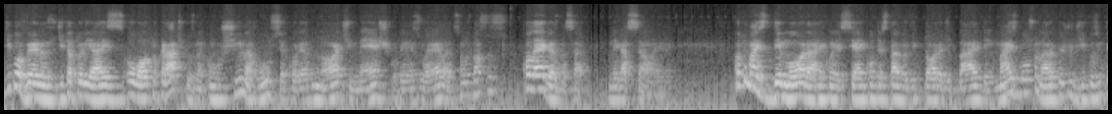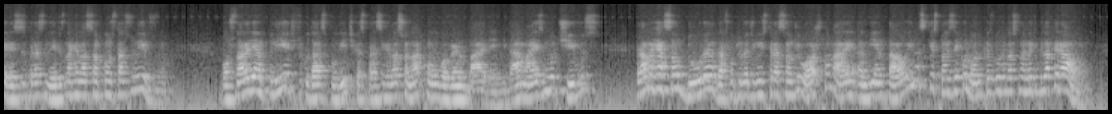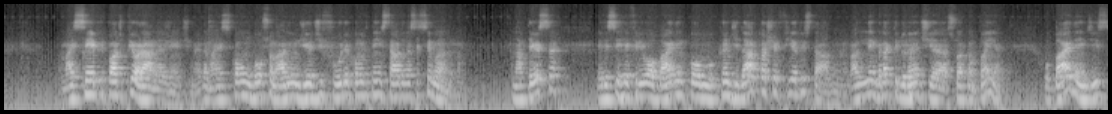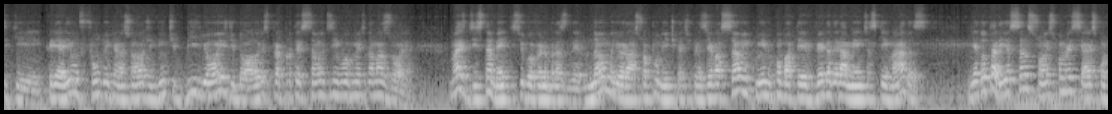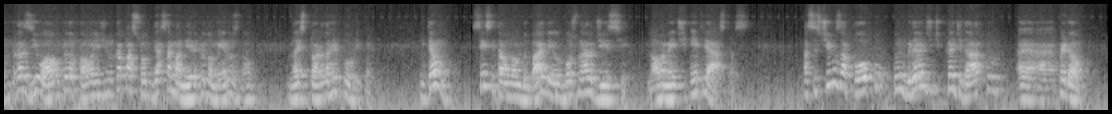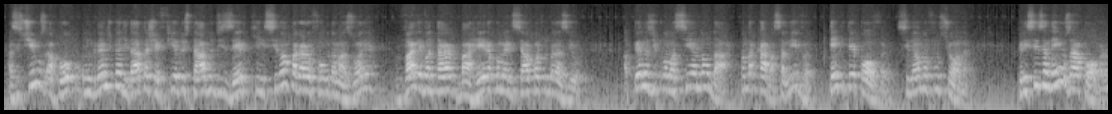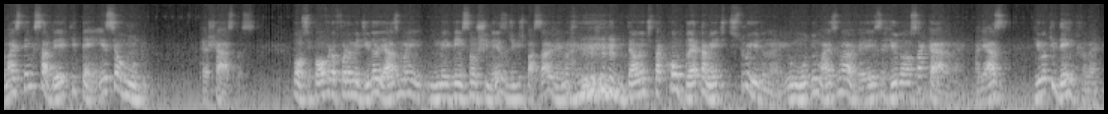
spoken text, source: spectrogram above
de governos ditatoriais ou autocráticos, né, como China, Rússia, Coreia do Norte, México, Venezuela, são os nossos colegas nessa negação. Aí, né? Quanto mais demora a reconhecer a incontestável vitória de Biden, mais Bolsonaro prejudica os interesses brasileiros na relação com os Estados Unidos. Né? Bolsonaro ele amplia dificuldades políticas para se relacionar com o governo Biden e dá mais motivos para uma reação dura da futura administração de Washington na área ambiental e nas questões econômicas do relacionamento bilateral. Né? Mas sempre pode piorar, né, gente? Ainda mais com o Bolsonaro em um dia de fúria como ele tem estado nessa semana. Né? Na terça, ele se referiu ao Biden como candidato à chefia do Estado. Né? Vale lembrar que durante a sua campanha, O Biden disse que criaria um fundo internacional de 20 bilhões de dólares para proteção e desenvolvimento da Amazônia. Mas diz também que se o governo brasileiro não melhorar sua política de preservação, incluindo combater verdadeiramente as queimadas, ele adotaria sanções comerciais contra o Brasil, algo pelo qual a gente nunca passou dessa maneira, pelo menos, não, na história da República. Então, sem citar o nome do Biden, o Bolsonaro disse, novamente entre aspas, assistimos há pouco um grande candidato, é, perdão, assistimos há pouco um grande candidato à chefia do Estado dizer que se não apagar o fogo da Amazônia, vai levantar barreira comercial contra o Brasil. Apenas diplomacia não dá. Quando acaba a saliva, tem que ter pólvora, senão não funciona. Precisa nem usar a pólvora, mas tem que saber que tem. Esse é o mundo. Fecha aspas. Bom, se pólvora for a medida, aliás, uma, uma invenção chinesa, diga de passagem, né? Então a gente está completamente destruído, né? E o mundo, mais uma vez, riu da nossa cara, né? Aliás, riu aqui dentro, né?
